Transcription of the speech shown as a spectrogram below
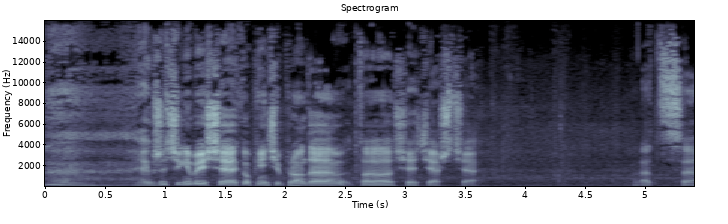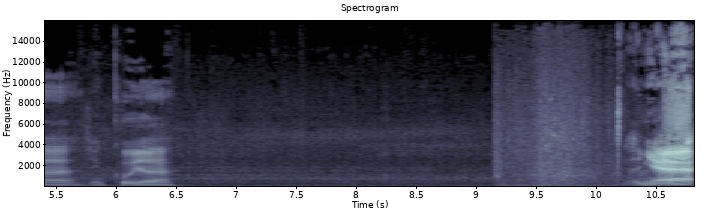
Jak w życiu nie byliście kopnięci prądem, to się cieszcie. Dziękuję. Nie!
